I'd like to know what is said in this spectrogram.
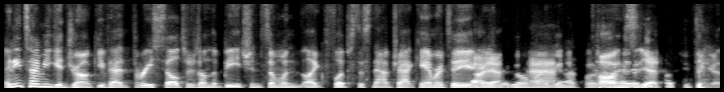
anytime you get drunk, you've had three seltzers on the beach, and someone like flips the Snapchat camera to you. Oh, yeah. like, oh my Ah, god, put it on," tongues, yeah. you put your finger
